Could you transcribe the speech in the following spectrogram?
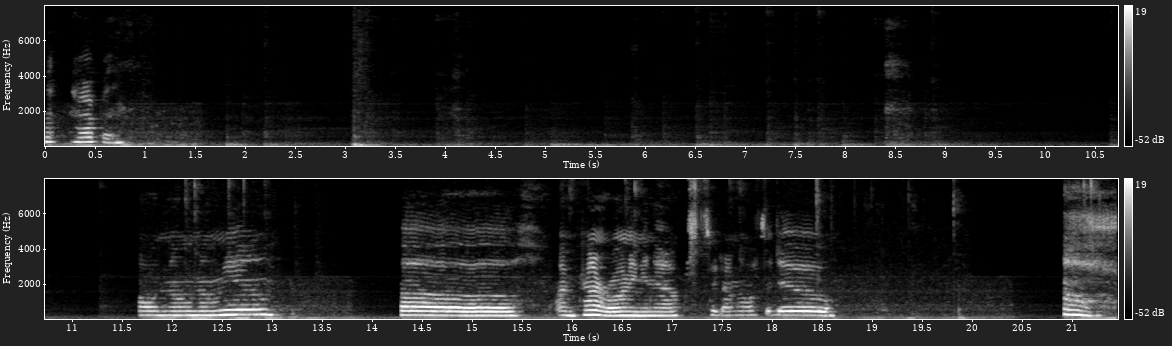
What happened? Oh no no no. Uh, I'm kind of running it now because I don't know what to do.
